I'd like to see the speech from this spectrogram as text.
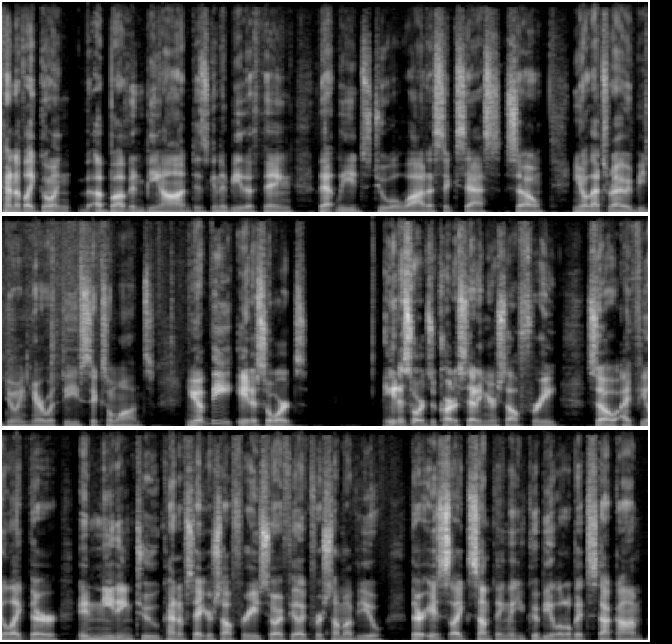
kind of like going above and beyond is going to be the thing that leads to a lot of success. So you know that's what i would be doing here with the six of wands. You have the eight of swords Eight of Swords is a card of setting yourself free. So I feel like they're in needing to kind of set yourself free. So I feel like for some of you, there is like something that you could be a little bit stuck on.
